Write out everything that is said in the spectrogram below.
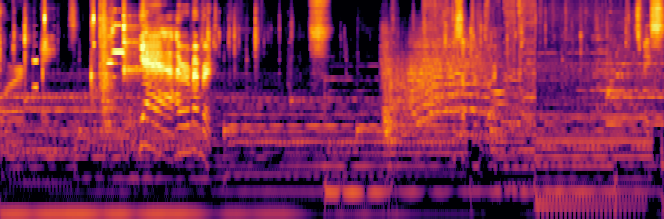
Four, eight. Yeah, I remembered. Space.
